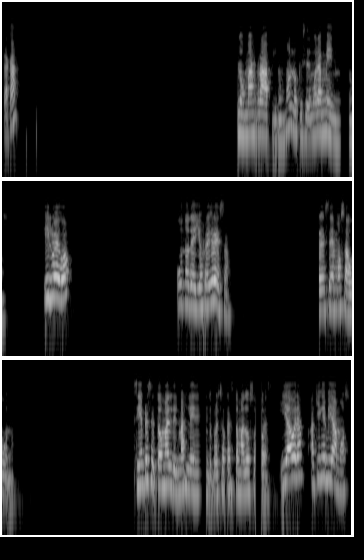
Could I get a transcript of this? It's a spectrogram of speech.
¿Para acá? Los más rápidos, ¿no? Los que se demoran menos. Y luego, uno de ellos regresa. Regresemos a uno. Siempre se toma el del más lento, por eso acá se toma dos horas. Y ahora, ¿a quién enviamos?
